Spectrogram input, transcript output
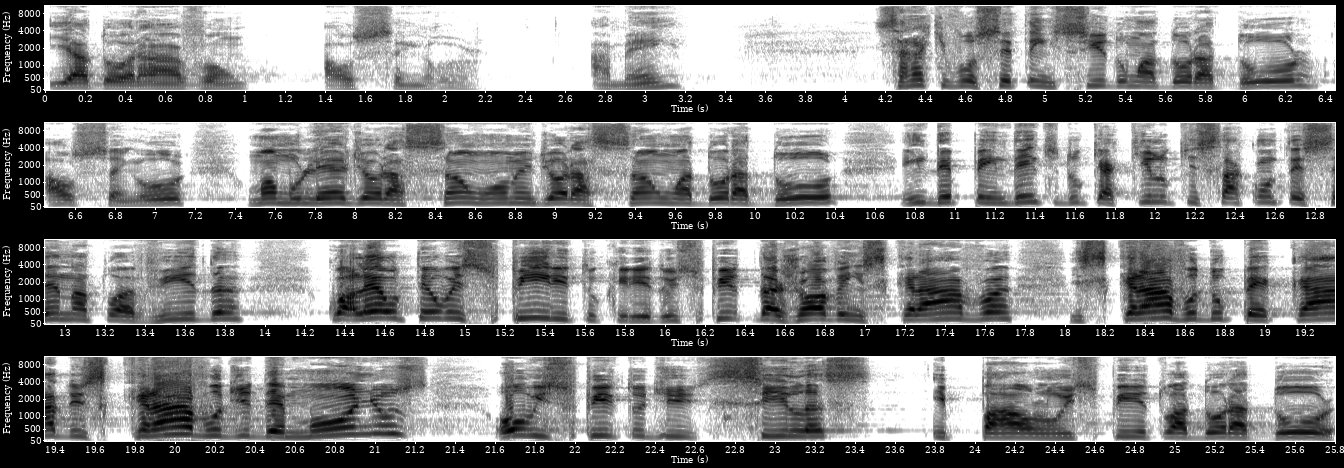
e adoravam ao Senhor. Amém? Será que você tem sido um adorador ao Senhor, uma mulher de oração, um homem de oração, um adorador, independente do que aquilo que está acontecendo na tua vida? Qual é o teu espírito, querido? O espírito da jovem escrava, escravo do pecado, escravo de demônios, ou o espírito de Silas e Paulo, um espírito adorador,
